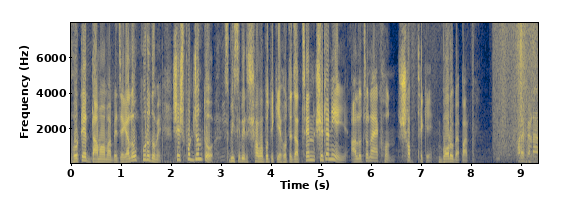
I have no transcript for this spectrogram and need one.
ভোটের দামামা বেজে গেল পুরোদমে। শেষ পর্যন্ত বিসিবির সভাপতি কে হতে যাচ্ছেন, সেটা নিয়েই আলোচনা এখন সব থেকে বড় ব্যাপার। আরে বেড়া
